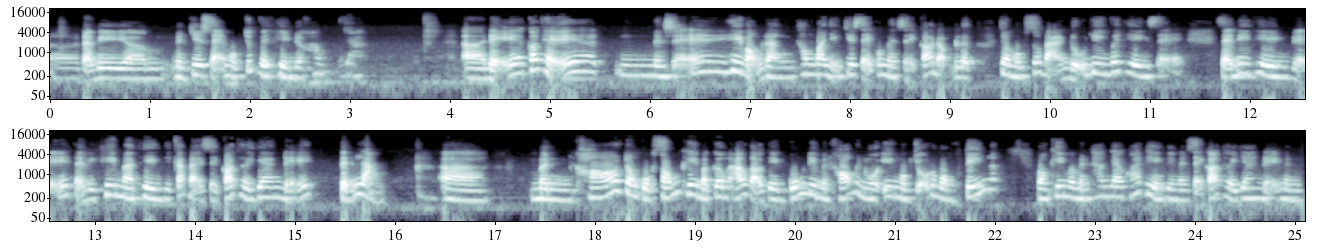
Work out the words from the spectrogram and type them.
uh, tại vì uh, mình chia sẻ một chút về thiền được không yeah. À, để có thể ừ, mình sẽ hy vọng rằng thông qua những chia sẻ của mình sẽ có động lực cho một số bạn đủ duyên với thiền sẽ sẽ đi thiền để tại vì khi mà thiền thì các bạn sẽ có thời gian để tĩnh lặng. À, mình khó trong cuộc sống khi mà cơm áo gạo tiền cuốn đi mình khó mình ngồi yên một chỗ trong vòng một tiếng lắm. Còn khi mà mình tham gia khóa thiền thì mình sẽ có thời gian để mình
